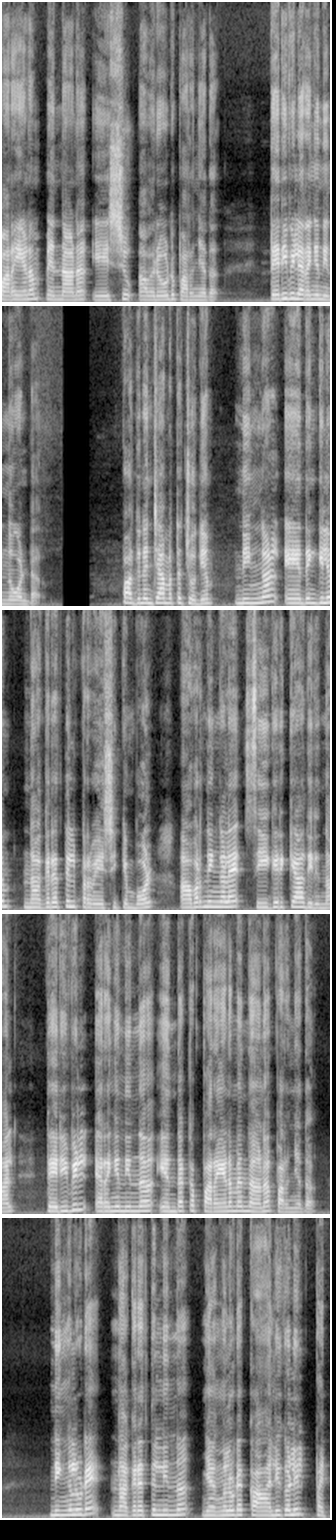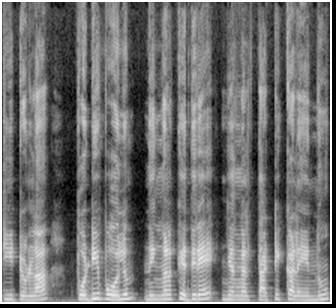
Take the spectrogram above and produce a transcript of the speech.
പറയണം എന്നാണ് യേശു അവരോട് പറഞ്ഞത്. തെരുവിലിറങ്ങി നിന്നുകൊണ്ട്. പതിനഞ്ചാമത്തെ ചോദ്യം. നിങ്ങൾ ഏതെങ്കിലും നഗരത്തിൽ പ്രവേശിക്കുമ്പോൾ അവർ നിങ്ങളെ സ്വീകരിക്കാതിരുന്നാൽ തെരുവിൽ ഇറങ്ങി നിന്ന് എന്തൊക്കെ പറയണമെന്നാണ് പറഞ്ഞത്. നിങ്ങളുടെ നഗരത്തിൽ നിന്ന് ഞങ്ങളുടെ കാലുകളിൽ പറ്റിയിട്ടുള്ള പൊടി പോലും നിങ്ങൾക്കെതിരെ ഞങ്ങൾ തട്ടിക്കളയുന്നു.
